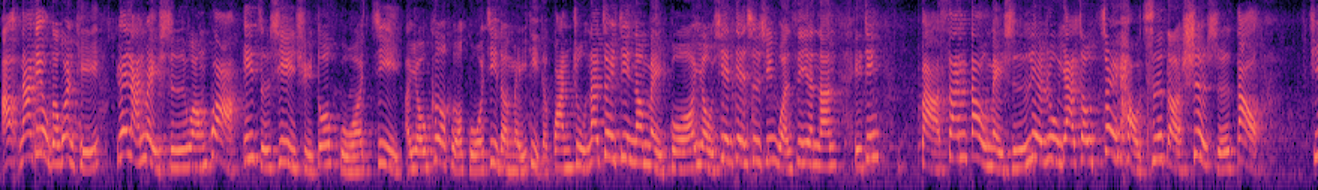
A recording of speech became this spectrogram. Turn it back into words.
好，那第五个问题，越南美食文化一直吸引许多国际啊游客和国际的媒体的关注。那最近呢，美国有线电视新闻 CNN 已经把三道美食列入亚洲最好吃的四十道街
